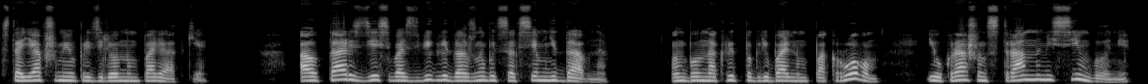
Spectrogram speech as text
стоявшими в определенном порядке. Алтарь здесь воздвигли, должно быть, совсем недавно. Он был накрыт погребальным покровом и украшен странными символами,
